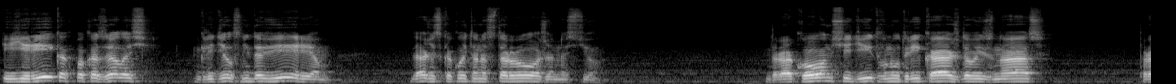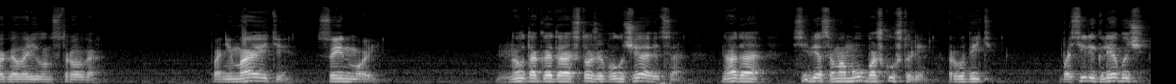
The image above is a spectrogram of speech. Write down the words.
И Ерей, как показалось, глядел с недоверием, даже с какой-то настороженностью. «Дракон сидит внутри каждого из нас», – проговорил он строго. «Понимаете, сын мой?» «Ну так это что же получается? Надо себе самому башку, что ли, рубить?» Василий Глебович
